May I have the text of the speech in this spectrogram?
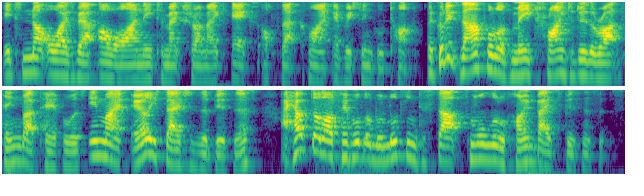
It's not always about, oh, well, I need to make sure I make X off that client every single time. A good example of me trying to do the right thing by people was in my early stages of business, I helped a lot of people that were looking to start small little home based businesses.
